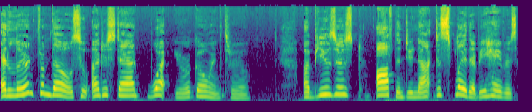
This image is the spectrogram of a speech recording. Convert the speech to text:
and learn from those who understand what you're going through. Abusers often do not display their behaviors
